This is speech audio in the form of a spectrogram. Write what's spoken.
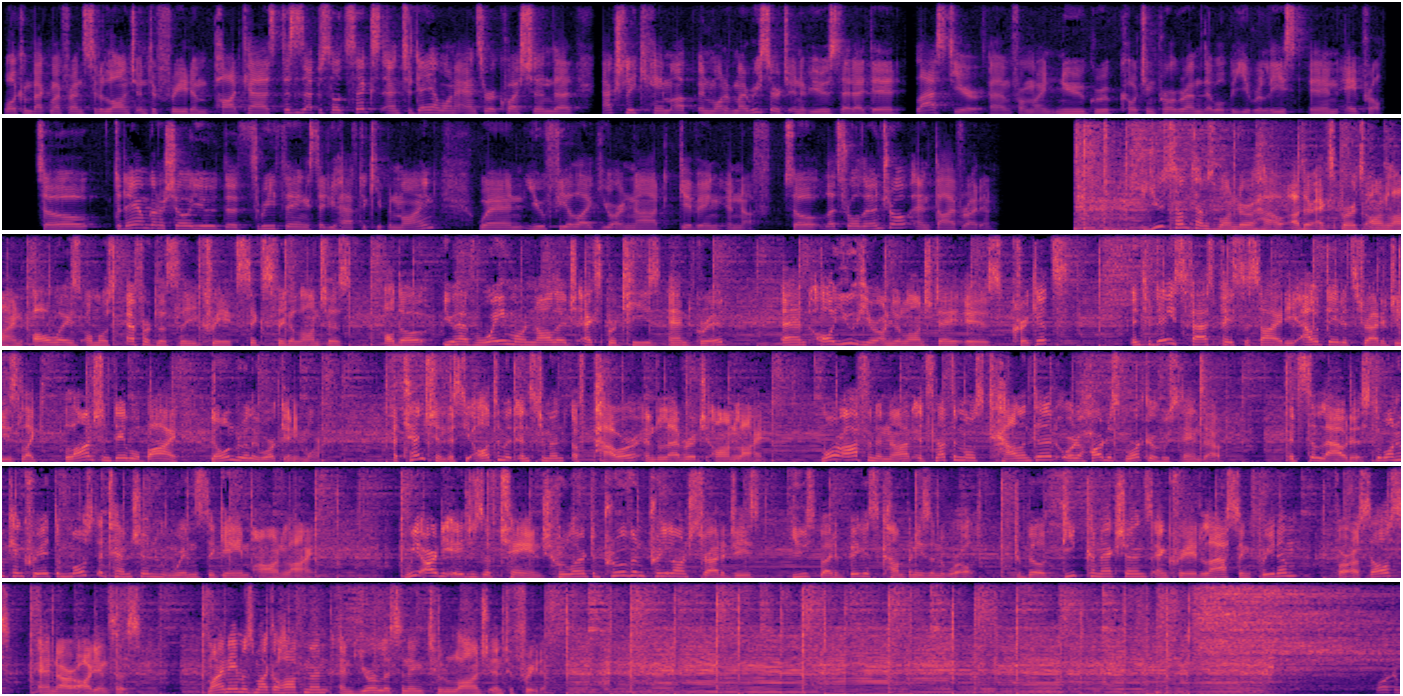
Welcome back, my friends, to the Launch into Freedom podcast. This is episode six, and today I want to answer a question that actually came up in one of my research interviews that I did last year um, for my new group coaching program that will be released in April. So, today I'm going to show you the three things that you have to keep in mind when you feel like you are not giving enough. So, let's roll the intro and dive right in. You sometimes wonder how other experts online always almost effortlessly create six figure launches, although you have way more knowledge, expertise, and grit, and all you hear on your launch day is crickets? In today's fast paced society, outdated strategies like launch and they will buy don't really work anymore. Attention is the ultimate instrument of power and leverage online. More often than not, it's not the most talented or the hardest worker who stands out. It's the loudest, the one who can create the most attention who wins the game online. We are the agents of change who learned the proven pre launch strategies used by the biggest companies in the world to build deep connections and create lasting freedom for ourselves and our audiences. My name is Michael Hoffman, and you're listening to Launch into Freedom.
